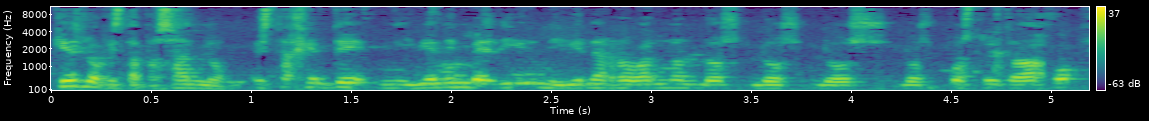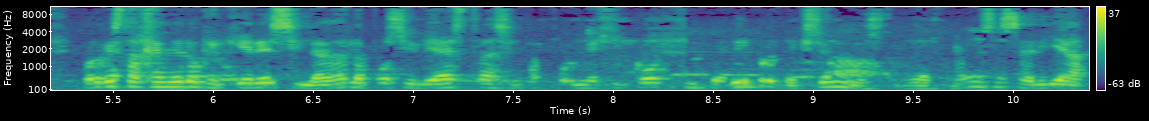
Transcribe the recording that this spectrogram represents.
qué es lo que está pasando. Esta gente ni viene a invadir, ni viene a robarnos los, los, los, los puestos de trabajo, porque esta gente lo que quiere, si le das la posibilidad, es transitar por México y pedir protección a los ¿no? Ese sería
